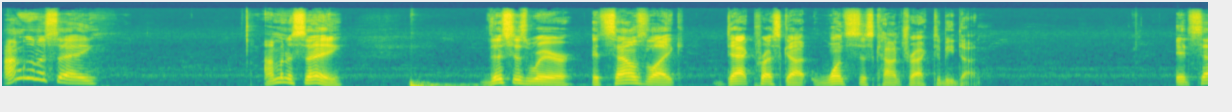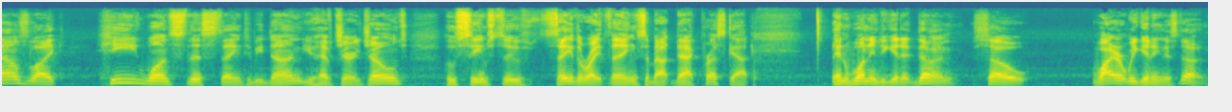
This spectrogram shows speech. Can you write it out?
I'm going to say, I'm going to say, this is where it sounds like Dak Prescott wants this contract to be done. It sounds like he wants this thing to be done. You have Jerry Jones, who seems to say the right things about Dak Prescott and wanting to get it done. So, why aren't we getting this done?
